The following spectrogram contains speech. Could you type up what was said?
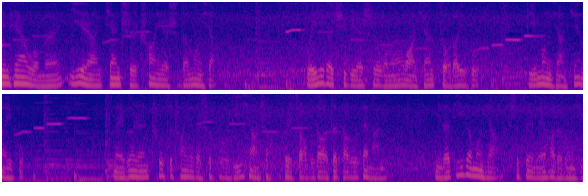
今天我们依然坚持创业时的梦想唯一的区别是我们往前走了一步离梦想近了一步。每个人初次创业的时候理想上会找不到这条路在哪里。你的第一个梦想是最美好的东西。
